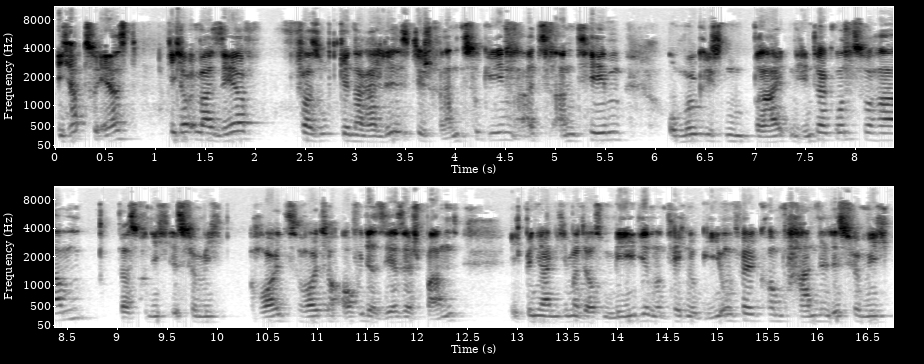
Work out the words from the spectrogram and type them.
Ich habe zuerst, ich habe immer sehr versucht, generalistisch ranzugehen als an Themen, um möglichst einen breiten Hintergrund zu haben. Das finde ich ist für mich heute, heute auch wieder sehr, sehr spannend. Ich bin ja eigentlich jemand, der aus dem Medien- und Technologieumfeld kommt. Handel ist für mich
